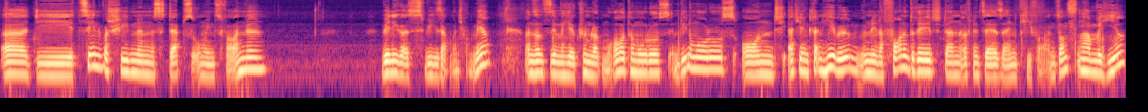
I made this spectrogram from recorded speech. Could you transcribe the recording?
äh, die zehn verschiedenen Steps, um ihn zu verwandeln. Weniger ist, wie gesagt, manchmal mehr. Ansonsten sehen wir hier Grimlock im Roboter-Modus, im Dino-Modus und er hat hier einen kleinen Hebel, wenn man ihn nach vorne dreht, dann öffnet er seinen Kiefer. Ansonsten haben wir hier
